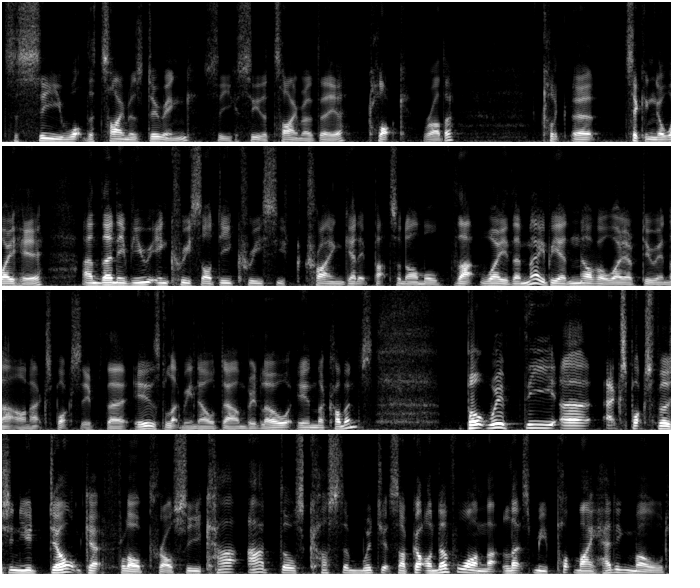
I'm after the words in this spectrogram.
to see what the timer's doing. So you can see the timer there, clock rather, click uh, ticking away here. And then if you increase or decrease, you try and get it back to normal that way. There may be another way of doing that on Xbox. If there is, let me know down below in the comments. But with the uh, Xbox version, you don't get Flow Pro, so you can't add those custom widgets. I've got another one that lets me put my heading mode,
